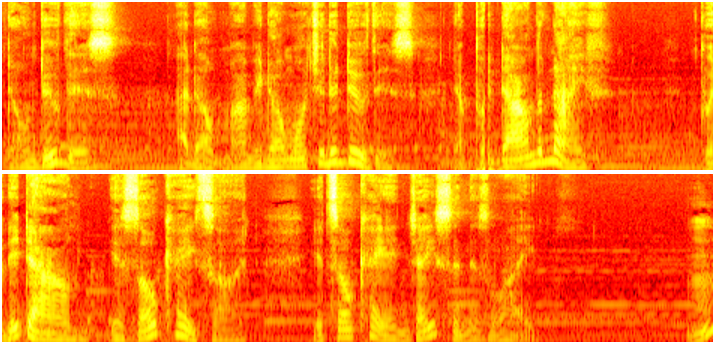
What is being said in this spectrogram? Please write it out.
don't do this. I don't, mommy don't want you to do this. Now put down the knife. Put it down. It's okay, son. It's okay. And Jason is like, hmm?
